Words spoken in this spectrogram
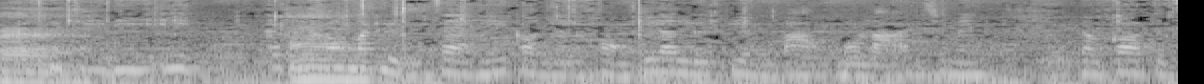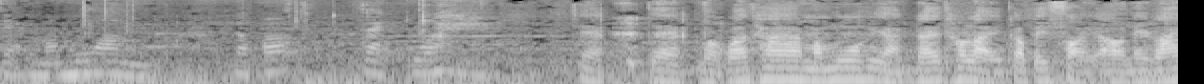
อ่าก็คือใจดีอีกก็คือเข้ามาถึงแจกนี่ก่อนเลยของที่ระลึกเหรียญบาทโบราณใช่ไหมแล้วก็จะแจกมะม่วง แล้วก็แจกกล้วยแจกแจกบอกว่าถ้ามะม่วงอยากได้เท่าไหร่ก็ไปสอยเอาในไร่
